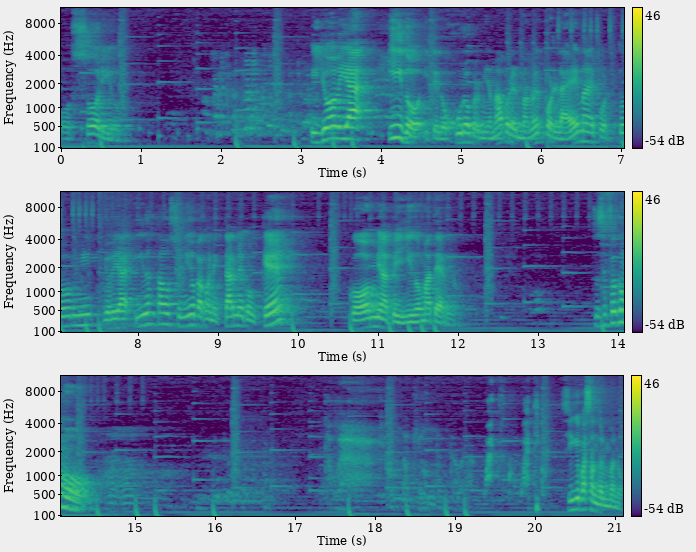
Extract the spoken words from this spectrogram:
Osorio. Y yo había ido, y te lo juro por mi mamá, por el Manuel, por la Emma por todo mi, yo había ido a Estados Unidos para conectarme con qué? Con mi apellido materno. Entonces fue como, Sigue pasando, hermano.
